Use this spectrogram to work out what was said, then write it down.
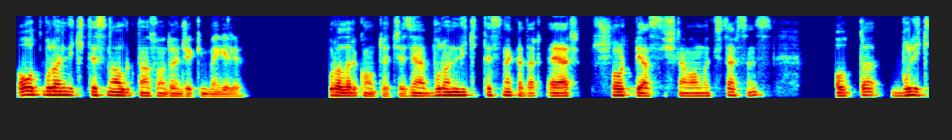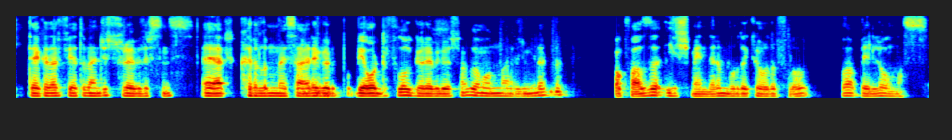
Out buranın likiditesini aldıktan sonra dönecek gibime geliyor. Buraları kontrol edeceğiz. Yani buranın likiditesine kadar eğer short bir işlem almak isterseniz Out'ta bu likiditeye kadar fiyatı bence sürebilirsiniz. Eğer kırılım vesaire görüp bir order flow görebiliyorsanız ama onun haricinde çok fazla ilişmeyenlerin buradaki order flow belli olmaz.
